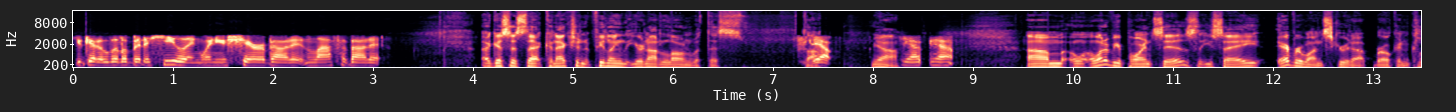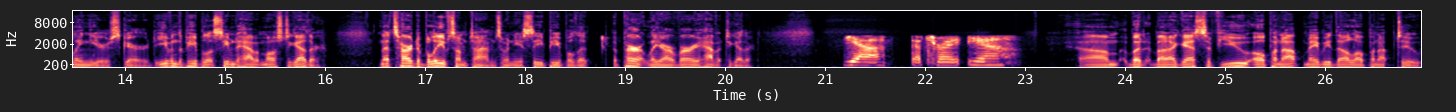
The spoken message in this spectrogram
you get a little bit of healing when you share about it and laugh about it. I guess it's that connection, feeling that you're not alone with this thought. Yep. Yeah. Yep. Yep. Um, one of your points is that you say everyone's screwed up, broken, clingy, or scared, even the people that seem to have it most together. And that's hard to believe sometimes when you see people that apparently are very have it together. Yeah, that's right. Yeah. Um, but but I guess if you open up, maybe they'll open up too.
